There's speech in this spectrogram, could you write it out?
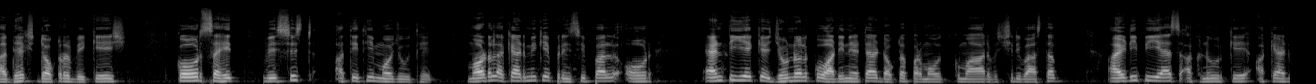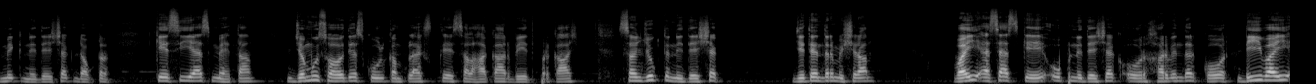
अध्यक्ष डॉक्टर विकेश कौर सहित विशिष्ट अतिथि मौजूद थे। मॉडल अकेडमी के प्रिंसिपल और एनटीए के zonal coordinator doctor Pramod Kumar Srivastava IDPS Akhnoor के अकेडमिक निदेशक doctor K C S Mehta Jammu Sahodaya school complex के सलाहकार वेद प्रकाश संयुक्त निदेशक Jitendra Mishra Y S S के उप निदेशक और Harvinder Kaur D Y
